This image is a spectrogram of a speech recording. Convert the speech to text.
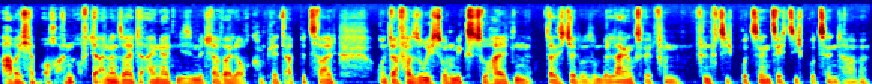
Aber ich habe auch an, auf der anderen Seite Einheiten, die sind mittlerweile auch komplett abbezahlt. Und da versuche ich so einen Mix zu halten, dass ich dann so einen Beleihungswert von 50 Prozent, 60 Prozent habe.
